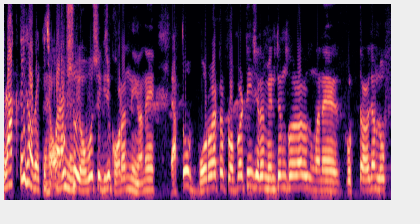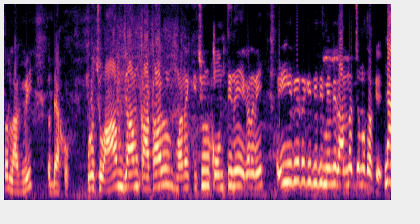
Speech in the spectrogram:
রাখতেই হবে কিছু হ্যাঁ, করার নেই। অবশ্যই অবশ্যই কিছু করার নেই। মানে এত বড় একটা প্রপার্টি সেটা মেনটেন করার মানে করতে একজন লোক তো লাগবেই। তো দেখো প্রচুর আম জাম কাঁঠাল মানে কিছু কমতি নেই এখানে নেই। এই এরিয়াটা কি দিদি মেনলি রান্নার জন্য থাকে? না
